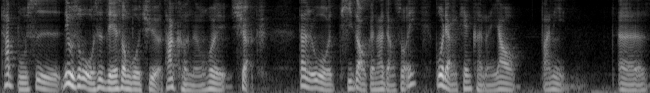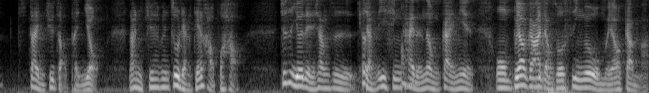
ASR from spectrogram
他不是，例如说我是直接送过去了，他可能会 shock。但如果提早跟他讲说，哎，过两天可能要把你，呃，带你去找朋友，然后你去那边住两天，好不好？就是有点像是奖励心态的那种概念，我们不要跟他讲说是因为我们要干嘛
